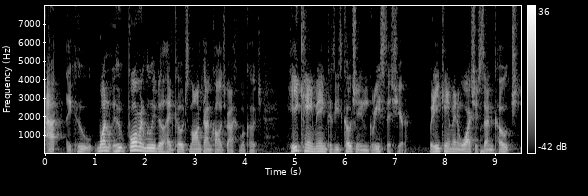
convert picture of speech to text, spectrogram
at like who one who former Louisville head coach, longtime college basketball coach. He came in because he's coaching in Greece this year, but he came in and watched his son coach.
